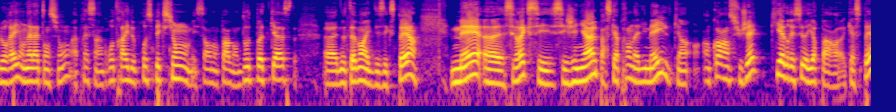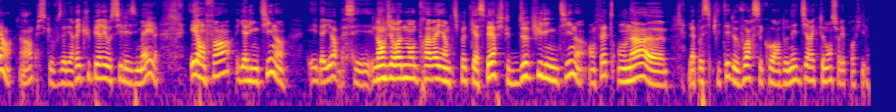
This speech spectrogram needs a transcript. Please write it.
l'oreille, on a l'attention. Après, c'est un gros travail de prospection, mais ça, on en parle dans d'autres podcasts, euh, notamment avec des experts. Mais euh, c'est vrai que c'est génial parce qu'après, on a l'email, qui est encore un sujet qui est adressé d'ailleurs par euh, Casper, hein, puisque vous allez récupérer aussi les emails. Et enfin, il y a LinkedIn et d'ailleurs, bah, c'est l'environnement de travail un petit peu de Casper, puisque depuis LinkedIn, en fait, on a euh, la possibilité de voir ses coordonnées directement sur les profils.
